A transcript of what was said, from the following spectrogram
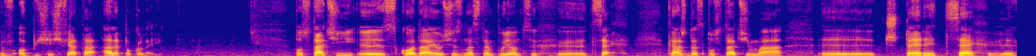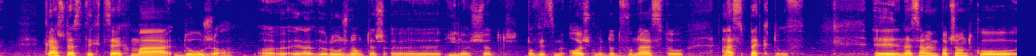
w opisie świata, ale po kolei. Postaci y, składają się z następujących y, cech. Każda z postaci ma y, cztery cechy. Każda z tych cech ma dużo, różną też ilość, od powiedzmy 8 do 12 aspektów Y, na samym początku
